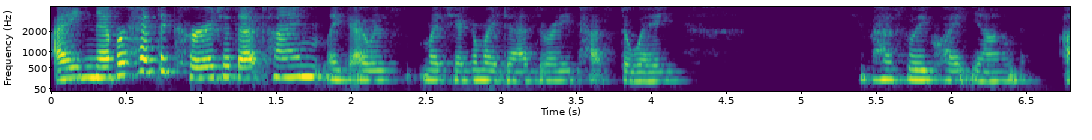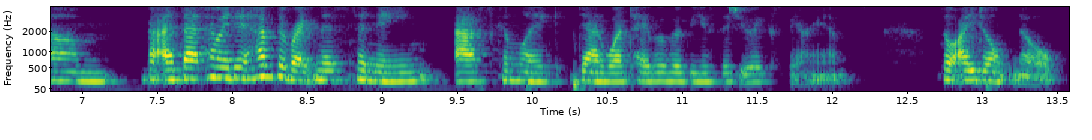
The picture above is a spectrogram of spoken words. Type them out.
I never had the courage at that time. Like I was much younger, my dad's already passed away. He passed away quite young. Um, but at that time, I didn't have the rightness to name, ask him, like, Dad, what type of abuse did you experience? So I don't know.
